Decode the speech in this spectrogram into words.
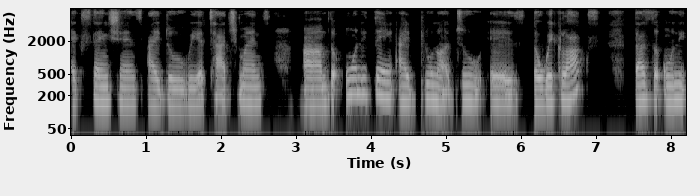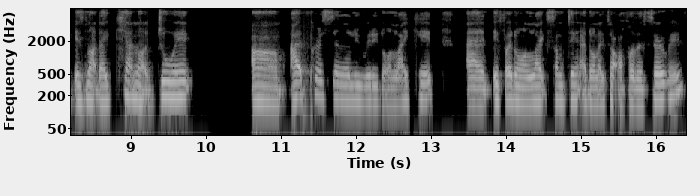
extensions, I do reattachments. Um, the only thing I do not do is the wick locks. That's the only, it's not that I cannot do it. Um, I personally really don't like it. And if I don't like something, I don't like to offer the service.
